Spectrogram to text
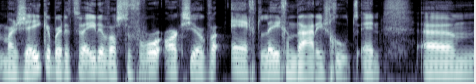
Maar zeker bij de tweede was de vooractie ook wel echt legendarisch goed. En ehm,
